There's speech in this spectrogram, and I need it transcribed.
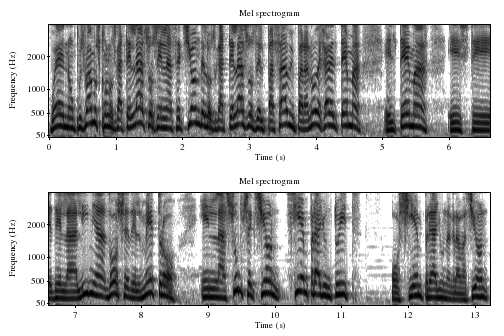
Bueno, pues vamos con los gatelazos en la sección de los gatelazos del pasado y para no dejar el tema, el tema este, de la línea 12 del metro, en la subsección siempre hay un tuit o siempre hay una grabación.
